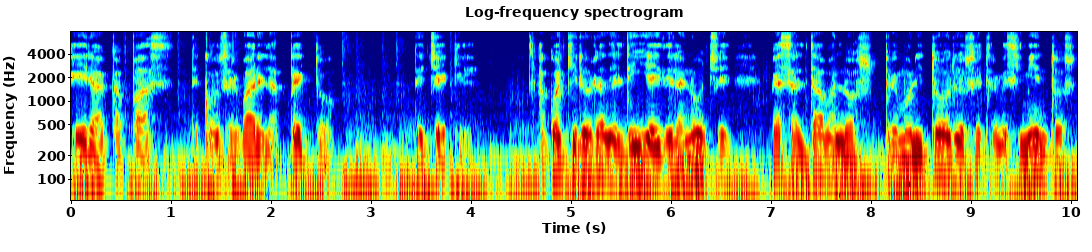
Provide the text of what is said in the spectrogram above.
era capaz de conservar el aspecto de Jekyll. A cualquier hora del día y de la noche me asaltaban los premonitorios estremecimientos,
